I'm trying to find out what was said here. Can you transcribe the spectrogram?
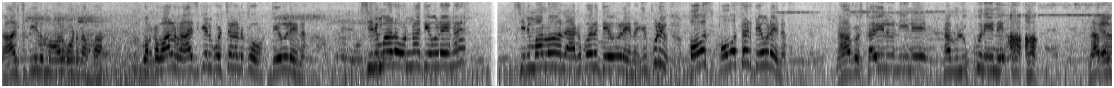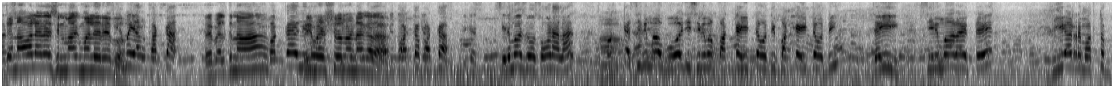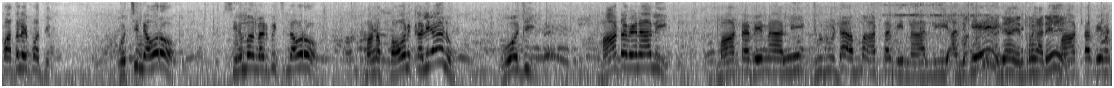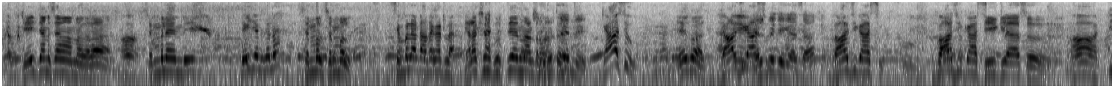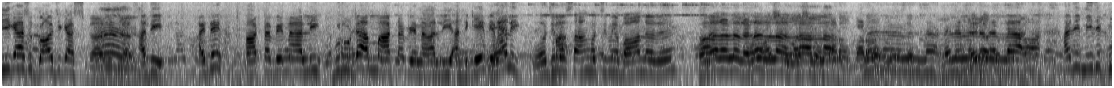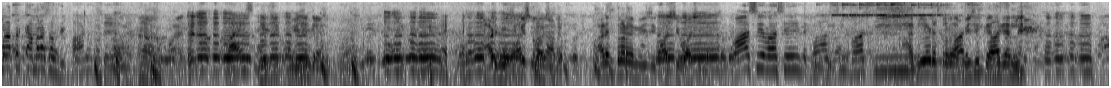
రాజకీయాలు మామూలుగా ఉండదబ్బా. ఒకవేళ రాజకీయాలకు వచ్చాడనుకో దేవుడైనా. సినిమాలో ఉన్న దేవుడైనా సినిమాలో లేకపోయినా దేవుడైనా. ఇప్పుడు పవర్ పవర్ సార్ దేవుడైనా. నాకు స్టైలు నేనే నాకు లుక్ నేనే. వెళ్తున్నావా లేదా సినిమాకి మళ్ళీ రేపు? పక్క. రేపు వెళ్తున్నావా? పక్కా షోలు ఉన్నాయి కదా. పక్క పక్క. సినిమా చూడాలా? పక్క సినిమా ఓజీ సినిమా పక్క హిట్ అవుద్ది పక్క హిట్ అవుద్ది. జై సినిమాలో అయితే థియేటర్ మొత్తం బద్దలైపోద్ది. వచ్చింది ఎవరో? సినిమా నడిపించింది ఎవరో? మన పవన్ కళ్యాణ్. ఓజీ. మాట వినాలి. మాట వినాలి. గురుడా మాట వినాలి. అందుకే ఇంటర్ కానీ మాట విన జై జనసేన అన్నావు కదా. సింబల్ ఏంది? జై జనసేన? Symbol symbol. సింపుల్ అంటే అర్థం గట్ల ఎలక్షన్ గుర్తు ఏంది అంటారు గ్యాసు. ఏ కాదు గాజు గ్యాసు. గాజు గ్యాసు? గాజు gas. Tea glass. Tea gas గాజు గ్యాస్. అది. అయితే మాట వినాలి గురుడా మాట వినాలి అందుకే వినాలి. ఓజీలో సాంగ్ వచ్చింది బాగుంది అది. అది మ్యూజిక్ మాత్రం కమలాస్ ఉంది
